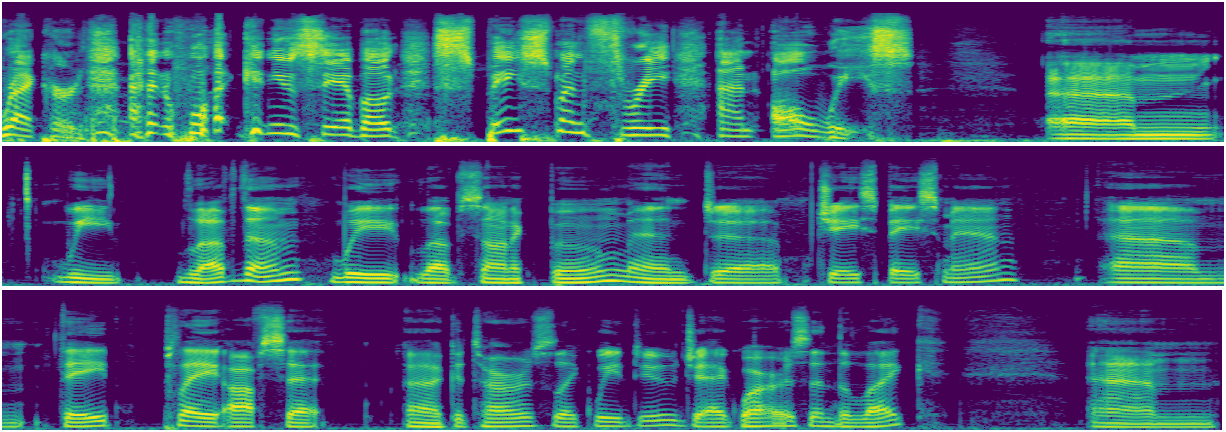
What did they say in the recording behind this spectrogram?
record. And what can you say about Spacemen 3 and Alvvays? Um, we love them. We love Sonic Boom and uh, J Spaceman. Um, they play offset uh, guitars like we do, Jaguars and the like. Um,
